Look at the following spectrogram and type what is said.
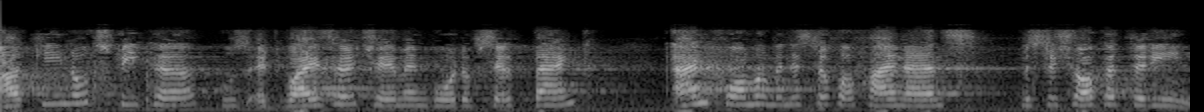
Our keynote speaker, whose advisor, Chairman Board of Silk Bank, and former Minister for Finance, Mr. Shaukat Tareen.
